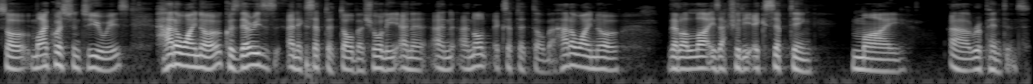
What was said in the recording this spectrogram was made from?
so my question to you is, how do I know? Because there is an accepted tawbah, surely, and a, and a not accepted tawbah. How do I know that Allah is actually accepting my uh, repentance?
